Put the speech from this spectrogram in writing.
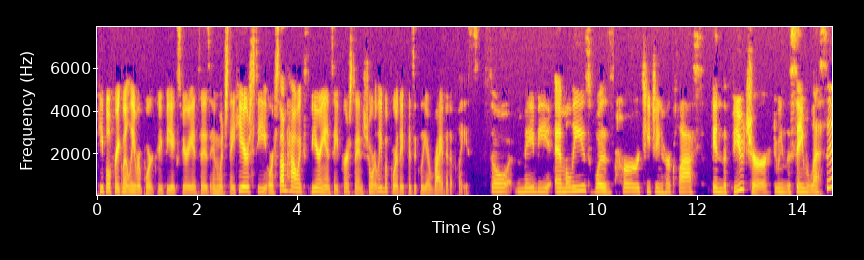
People frequently report creepy experiences in which they hear, see, or somehow experience a person shortly before they physically arrive at a place. So maybe Emily's was her teaching her class in the future doing the same lesson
